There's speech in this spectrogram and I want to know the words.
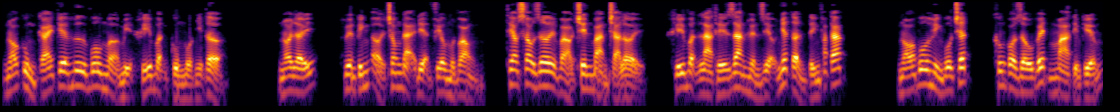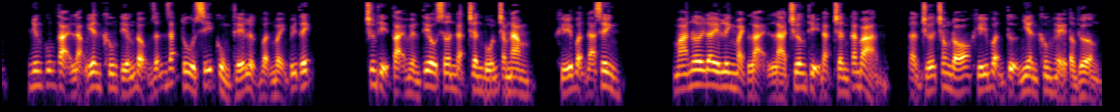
nó cùng cái kia hư vô mở mịt khí vận cùng một nhịp thở. Nói lấy, huyền kính ở trong đại điện phiêu một vòng, theo sau rơi vào trên bàn trả lời, khí vận là thế gian huyền diệu nhất tần tính phát tác. Nó vô hình vô chất, không có dấu vết mà tìm kiếm, nhưng cũng tại lặng yên không tiếng động dẫn dắt tu sĩ cùng thế lực vận mệnh quy tích. Trương thị tại huyền tiêu sơn đặt chân bốn trăm năm khí vận đã sinh. Mà nơi đây linh mạch lại là trương thị đặt chân căn bản, ẩn chứa trong đó khí vận tự nhiên không hề tầm thường.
